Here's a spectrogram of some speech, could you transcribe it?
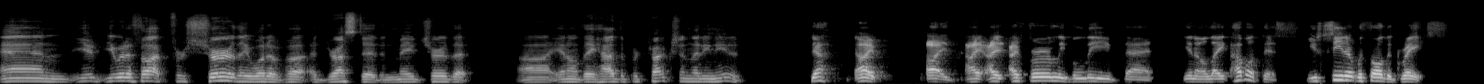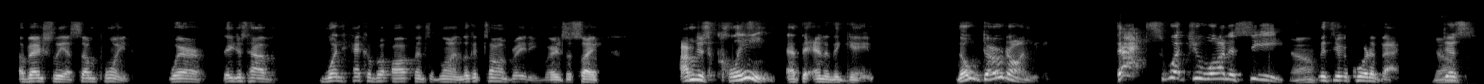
and you you would have thought for sure they would have uh, addressed it and made sure that uh, you know they had the protection that he needed. Yeah, I I I I firmly believe that you know like how about this? You've seen it with all the greats. Eventually, at some point, where they just have one heck of an offensive line. Look at Tom Brady, where it's just like I'm just clean at the end of the game. No dirt on me. That's what you want to see yeah. with your quarterback. Yeah. Just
